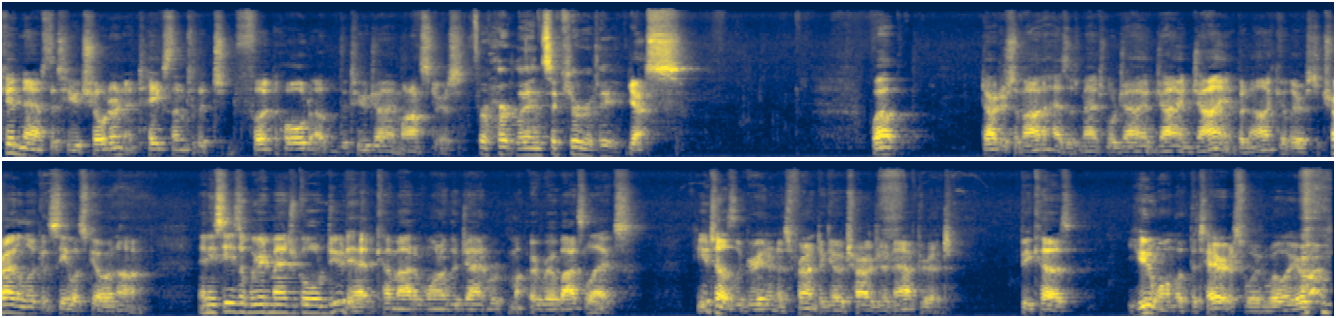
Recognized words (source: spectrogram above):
kidnaps the two children, and takes them to the t- foothold of the two giant monsters. For Heartland security. Yes. Well, Dr. Sivana has his magical giant, giant, giant binoculars to try to look and see what's going on. And he sees a weird magical doodad come out of one of the giant ro- uh, robot's legs. He tells the green and his friend to go charge in after it. Because you won't let the terrorists win, will you?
